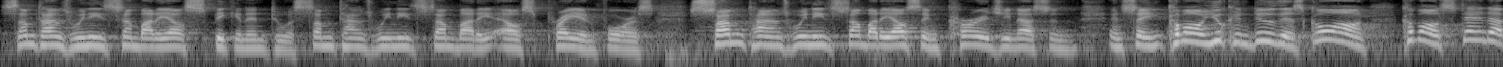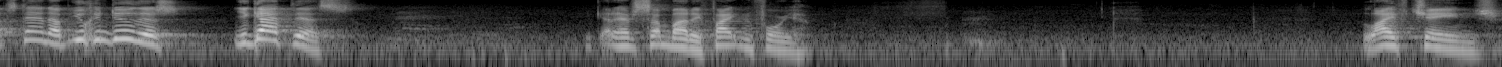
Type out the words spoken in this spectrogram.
Sometimes we need somebody else speaking into us. Sometimes we need somebody else praying for us. Sometimes we need somebody else encouraging us and, and saying, Come on, you can do this. Go on. Come on, stand up, stand up. You can do this. You got this. You got to have somebody fighting for you. Life change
